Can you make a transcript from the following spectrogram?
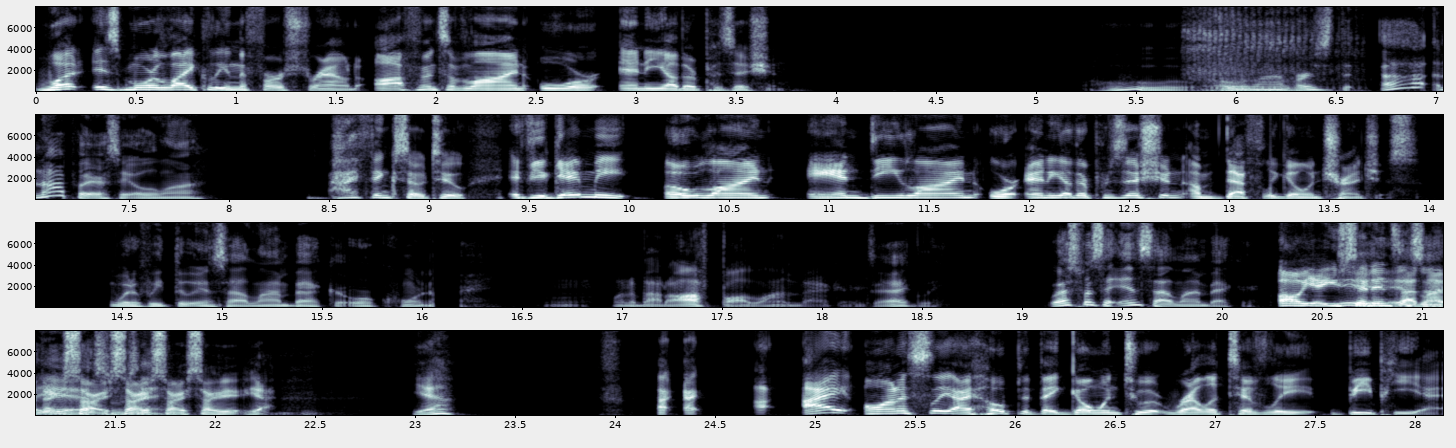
what is more likely in the first round, offensive line or any other position. Ooh, O line versus the uh, not player say O line. I think so too. If you gave me O line and D line or any other position, I'm definitely going trenches. What if we threw inside linebacker or corner? What about off ball linebacker? Exactly. Well, that's supposed to say inside linebacker. Oh yeah, you said inside, inside, linebacker. yeah, sorry, sorry, sorry, sorry. Yeah, yeah. I, I, I- honestly, I hope that they go into it relatively BPA,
